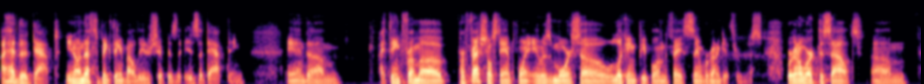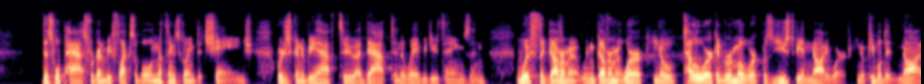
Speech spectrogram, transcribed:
I had to adapt, you know, and that's the big thing about leadership is, is adapting. And, um, I think from a professional standpoint, it was more so looking people in the face saying, we're going to get through this. We're going to work this out. Um, this will pass. We're going to be flexible. Nothing's going to change. We're just going to be have to adapt in the way we do things. And with the government, when government work, you know, telework and remote work was used to be a naughty word. You know, people did not,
